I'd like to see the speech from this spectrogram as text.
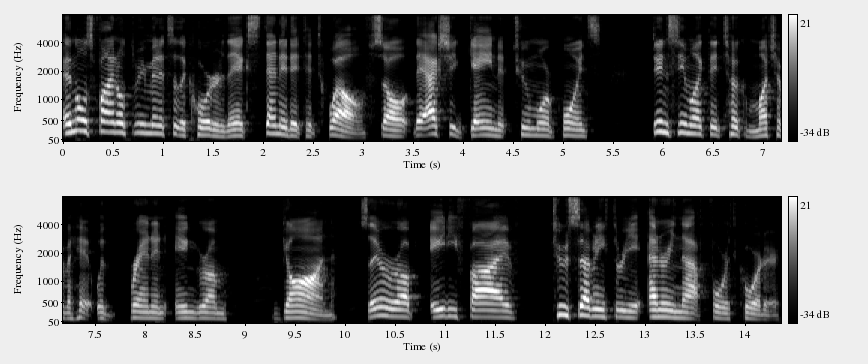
in those final three minutes of the quarter, they extended it to 12. So they actually gained two more points. Didn't seem like they took much of a hit with Brandon Ingram gone. So they were up 85 273 entering that fourth quarter.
